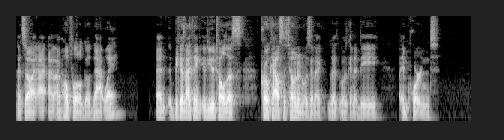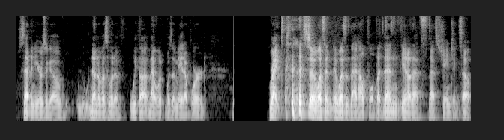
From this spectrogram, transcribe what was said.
And so I, I, I'm hopeful it'll go that way. And because I think if you told us procalcitonin was going to was going to be important seven years ago, none of us would have. We thought that was a made up word, right? so it wasn't it wasn't that helpful. But then you know that's that's changing. So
